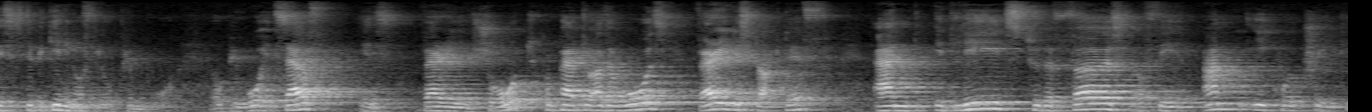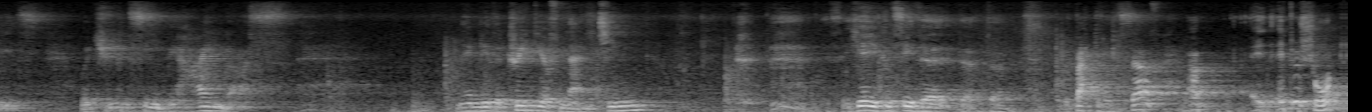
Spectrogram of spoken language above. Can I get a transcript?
this is the beginning of the Opium War. The Opium War itself is very short compared to other wars, very destructive, and it leads to the first of the unequal treaties, which you can see behind us, namely the Treaty of Nanking. Here you can see the, the, the, the battle itself. Um, it, it was short.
